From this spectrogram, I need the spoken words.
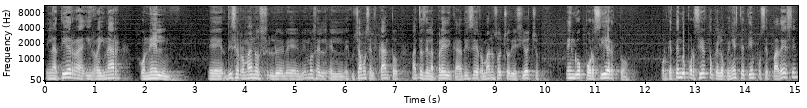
en la tierra y reinar con Él. Eh, dice Romanos, vimos el, escuchamos el canto antes de la prédica, dice Romanos 8, 18, tengo por cierto, porque tengo por cierto que lo que en este tiempo se padece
